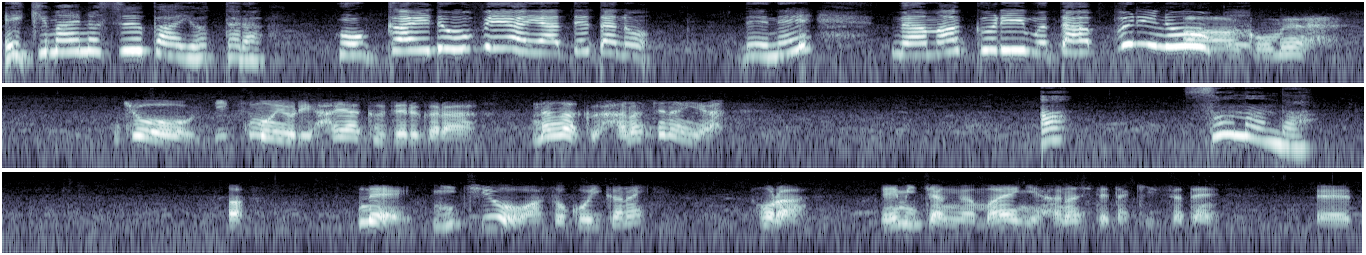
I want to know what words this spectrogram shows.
駅前のスーパー寄ったら北海道フェアやってたの。でね生クリームたっぷりの。ああごめん今日いつもより早く出るから長く話せないや。あそうなんだ。あねえ日曜あそこ行かない？ほらエミちゃんが前に話してた喫茶店。えーっ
